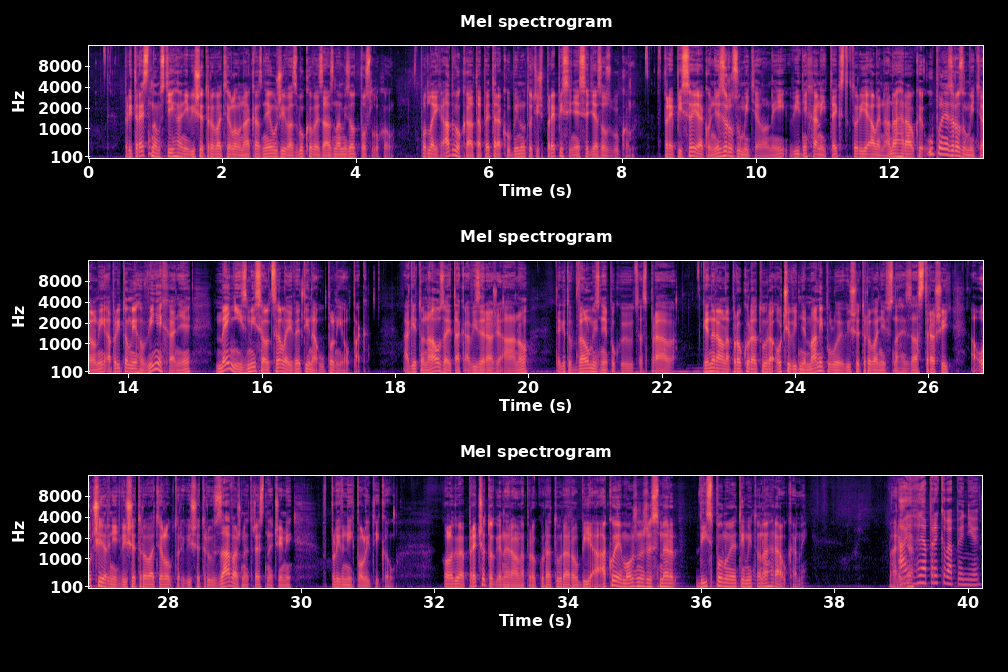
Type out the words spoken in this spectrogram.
Pri trestnom stíhaní vyšetrovateľov nákaz neužíva zvukové záznamy z odposluchov. Podľa ich advokáta Petra Kubinu totiž prepisy nesedia so zvukom. V prepise je ako nezrozumiteľný vynechaný text, ktorý je ale na nahrávke úplne zrozumiteľný a pritom jeho vynechanie mení zmysel celej vety na úplný opak. Ak je to naozaj tak a vyzerá, že áno, tak je to veľmi znepokojujúca správa. Generálna prokuratúra očividne manipuluje vyšetrovanie v snahe zastrašiť a očierniť vyšetrovateľov, ktorí vyšetrujú závažné trestné činy vplyvných politikov. Kolegovia, prečo to generálna prokuratúra robí a ako je možné, že Smer disponuje týmito nahrávkami? Marina? Aj hľa prekvapenie.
